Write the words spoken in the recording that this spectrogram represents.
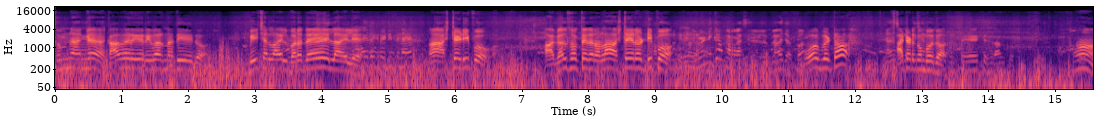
ಸುಮ್ಮನೆ ಹಂಗೆ ಕಾವೇರಿ ರಿವರ್ ನದಿ ಇದು. ಬೀಚ್ ಎಲ್ಲ ಇಲ್ಲಿ ಬರೋದೇ ಇಲ್ಲ ಇಲ್ಲಿ. ಹಾ, ಅಷ್ಟೇ ಡೀಪು ಆ ಗರ್ಲ್ಸ್ ಹೋಗ್ತಾ ಇದಾರಲ್ಲ ಅಷ್ಟೇ ಇರೋ ಡೀಪು ಹೋಗ್ಬಿಟ್ಟು ಆಟ ಆಡ್ಕೊಬೋದು. ಹಾಂ.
